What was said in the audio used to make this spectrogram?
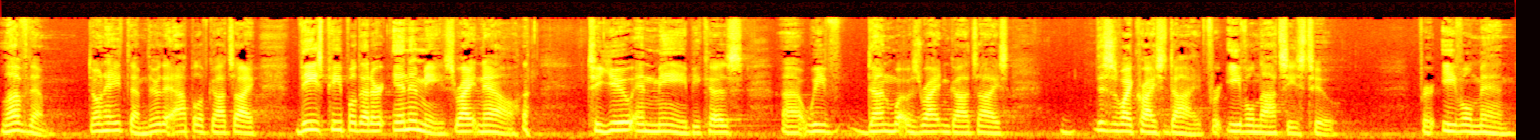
love them. Don't hate them. They're the apple of God's eye. These people that are enemies right now to you and me because uh, we've done what was right in God's eyes. This is why Christ died for evil Nazis too, for evil men.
